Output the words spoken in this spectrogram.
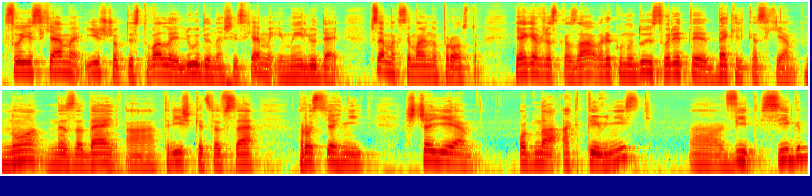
свої схеми і щоб тестували люди наші схеми і ми людей. Все максимально просто. Як я вже сказав, рекомендую створити декілька схем, но не за день, а трішки це все розтягніть. Ще є одна активність е, від Sign.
